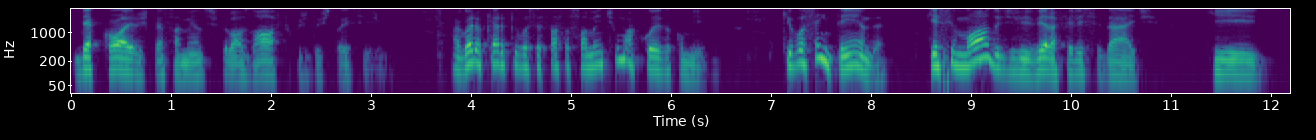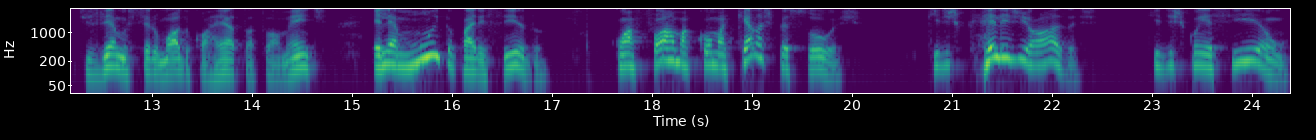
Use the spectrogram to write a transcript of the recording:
decore os pensamentos filosóficos do estoicismo. Agora eu quero que você faça somente uma coisa comigo: que você entenda que esse modo de viver a felicidade, que dizemos ser o modo correto atualmente, ele é muito parecido com a forma como aquelas pessoas que religiosas que desconheciam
